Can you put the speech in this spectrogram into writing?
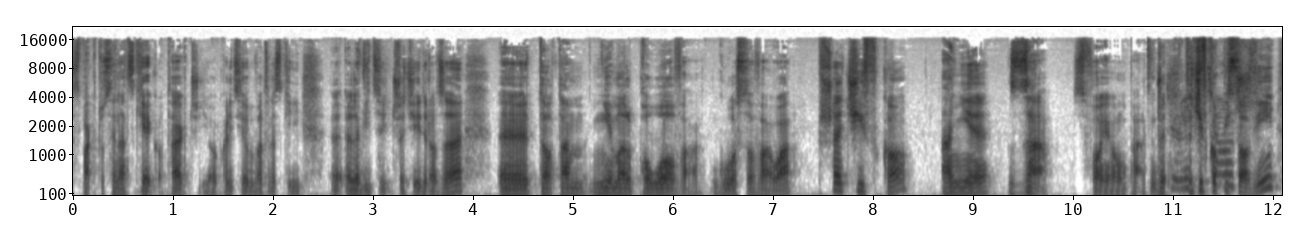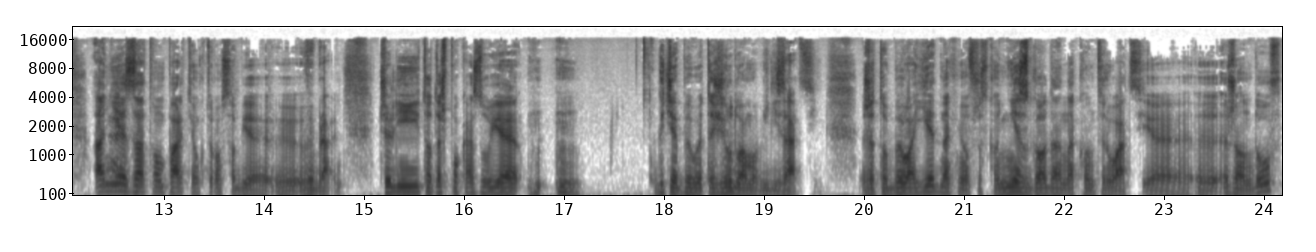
z Paktu Senackiego, tak, czyli o Koalicji Obywatelskiej e, Lewicy i Trzeciej Drodze, e, to tam niemal połowa głosowała przeciwko, a nie za swoją partią. Czyli, Czyli przeciwko wciąż... PiSowi, a nie tak. za tą partią, którą sobie e, wybrali. Czyli to też pokazuje gdzie były te źródła mobilizacji, że to była jednak mimo wszystko niezgoda na kontynuację y, rządów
